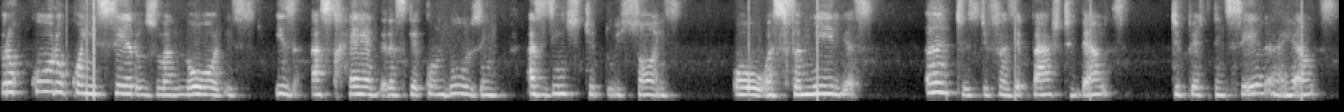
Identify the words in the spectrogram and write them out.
Procuro conhecer os valores e as regras que conduzem as instituições ou as famílias antes de fazer parte delas, de pertencer a elas.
